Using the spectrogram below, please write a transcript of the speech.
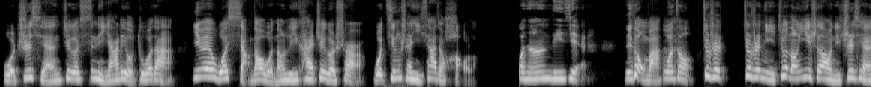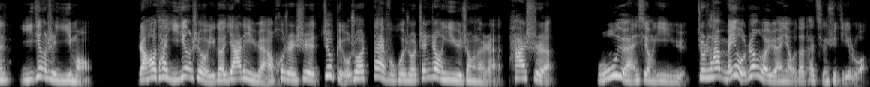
我之前这个心理压力有多大。因为我想到我能离开这个事儿，我精神一下就好了。我能理解，你懂吧？我懂，就是就是你就能意识到你之前一定是 emo，然后他一定是有一个压力源，或者是就比如说大夫会说，真正抑郁症的人他是无源性抑郁，就是他没有任何缘由的他情绪低落。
